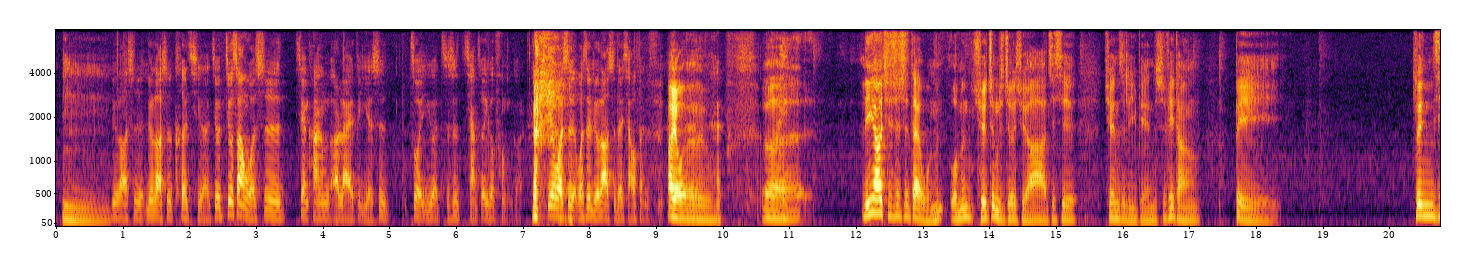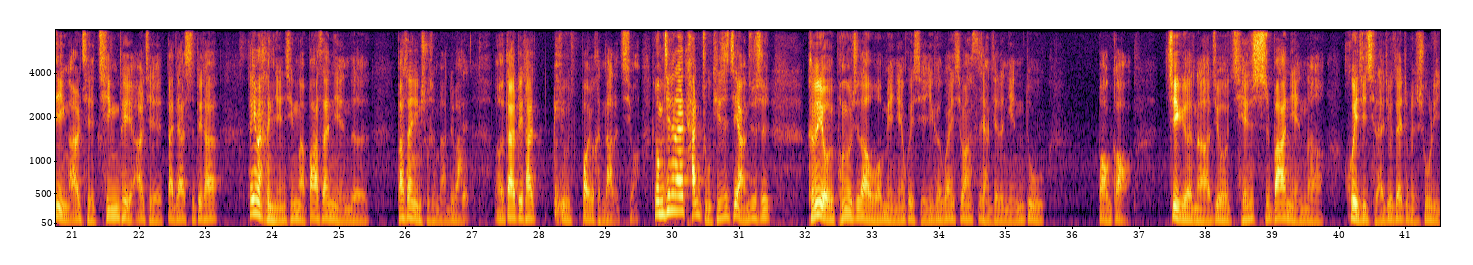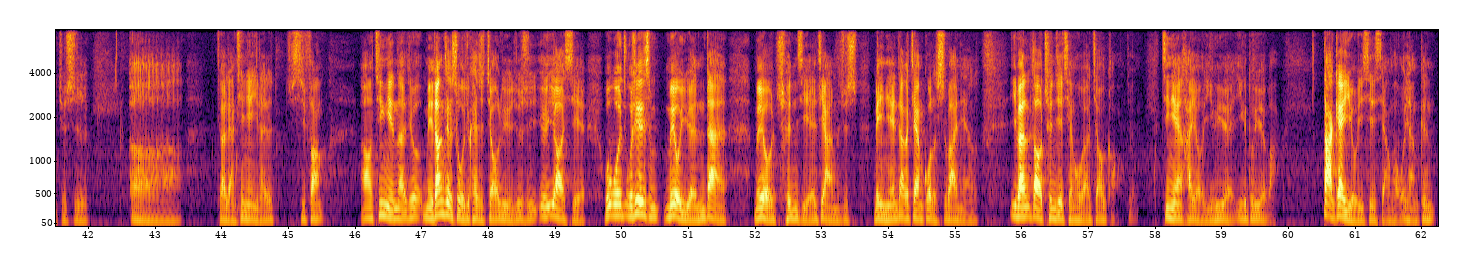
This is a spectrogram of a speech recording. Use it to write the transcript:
嗯，刘老师，刘老师客气了。就就算我是健康而来的，也是做一个，只是想做一个捧哏，因为我是我是刘老师的小粉丝。哎呦，呃，林瑶其实是在我们我们学政治哲学啊这些圈子里边是非常被尊敬，而且钦佩，而且大家是对他，他因为很年轻嘛，八三年的八三年出生嘛，对吧？对。呃，大家对他。就抱有很大的期望，所以我们今天来谈主题是这样，就是可能有朋友知道，我每年会写一个关于西方思想界的年度报告，这个呢，就前十八年呢汇集起来，就在这本书里，就是呃叫两千年以来的西方，然后今年呢，就每当这个时候我就开始焦虑，就是又要写我我我这个人是没有元旦，没有春节这样的，就是每年大概这样过了十八年了，一般到春节前后我要交稿。今年还有一个月，一个多月吧，大概有一些想法，我想跟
